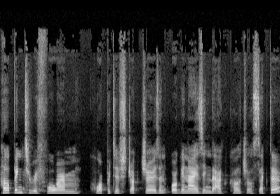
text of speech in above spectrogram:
helping to reform cooperative structures and organizing the agricultural sector,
